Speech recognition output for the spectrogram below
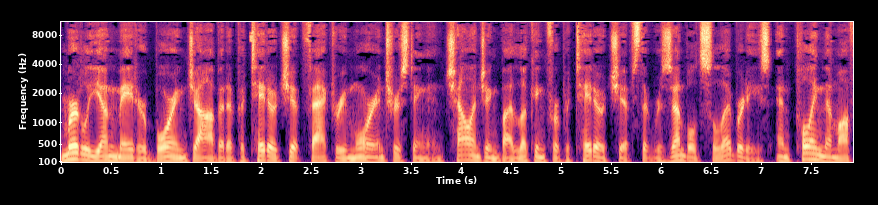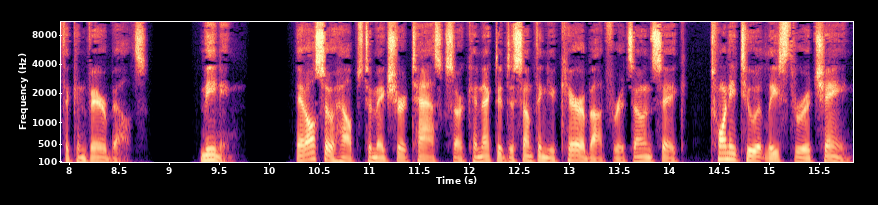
Myrtle Young made her boring job at a potato chip factory more interesting and challenging by looking for potato chips that resembled celebrities and pulling them off the conveyor belts. Meaning. It also helps to make sure tasks are connected to something you care about for its own sake. 22 At least through a chain.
